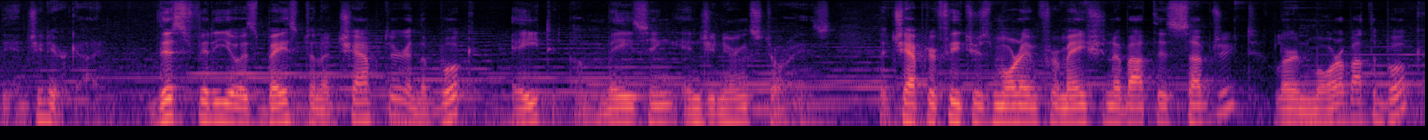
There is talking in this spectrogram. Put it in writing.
the Engineer Guy. This video is based on a chapter in the book, Eight Amazing Engineering Stories. The chapter features more information about this subject. Learn more about the book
